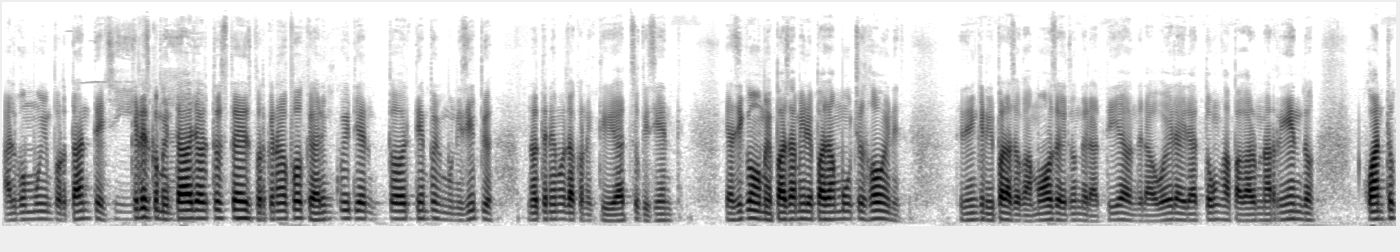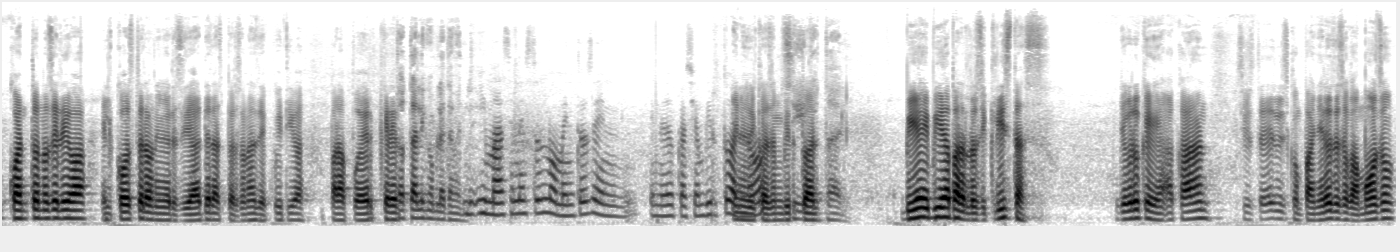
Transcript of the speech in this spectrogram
algo muy importante. Sí, ¿Qué les comentaba yo ahorita a ustedes? ¿Por qué no me puedo quedar en Cuitia todo el tiempo en mi municipio? No tenemos la conectividad suficiente. Y así como me pasa a mí, le pasa a muchos jóvenes. Tienen que ir para Sogamoso, ir donde la tía, donde la abuela, ir a Tunja, pagar un arriendo. ¿Cuánto, ¿Cuánto no se eleva el costo de la universidad de las personas de Cuitia para poder creer Total y completamente. Y, y más en estos momentos en, en educación virtual, en ¿no? educación Sí, virtual? total. Vía y vida para los ciclistas. Yo creo que acá, si ustedes, mis compañeros de Sogamoso,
